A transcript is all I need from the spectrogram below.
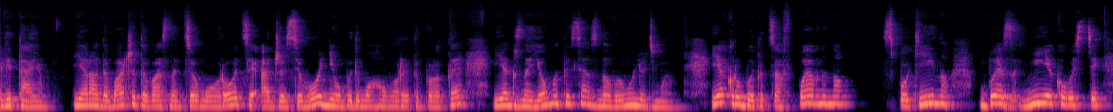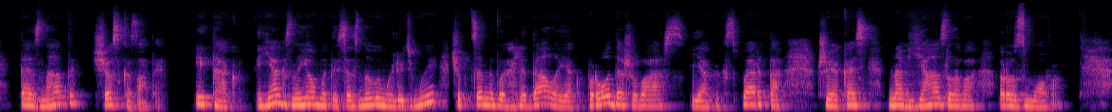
Вітаю! Я рада бачити вас на цьому уроці, адже сьогодні ми будемо говорити про те, як знайомитися з новими людьми, як робити це впевнено, спокійно, без ніяковості та знати, що сказати. І так, як знайомитися з новими людьми, щоб це не виглядало як продаж вас, як експерта чи якась нав'язлива розмова.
